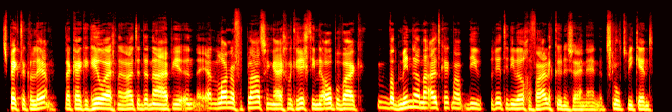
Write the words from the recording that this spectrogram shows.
spectaculair. Daar kijk ik heel erg naar uit. En daarna heb je een, een lange verplaatsing eigenlijk richting de ik wat minder naar uitkijk, maar die ritten die wel gevaarlijk kunnen zijn. En het slotweekend,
